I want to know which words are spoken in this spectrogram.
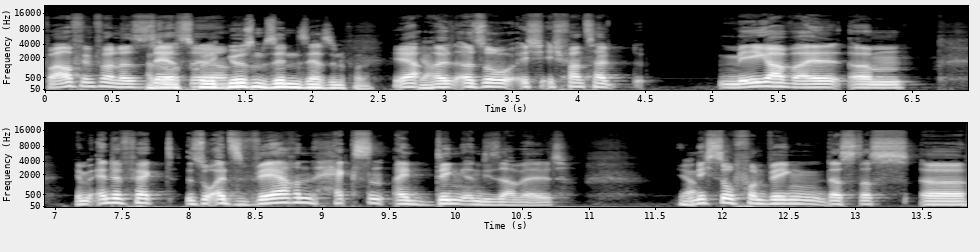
War auf jeden Fall eine Also sehr, aus sehr. religiösem Sinn sehr sinnvoll. Ja, Ja. al- also ich, ich fand's halt mega, weil ähm, im Endeffekt so als wären Hexen ein Ding in dieser Welt. Ja. Nicht so von wegen, dass das, äh,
